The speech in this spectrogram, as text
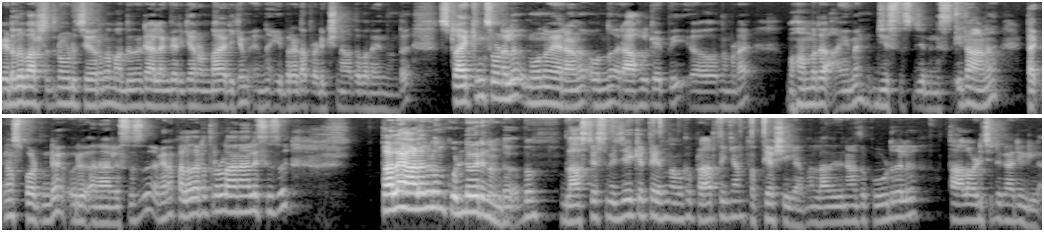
ഇടതുപക്ഷത്തിനോട് ചേർന്ന് മധ്യനിര അലങ്കരിക്കാനുണ്ടായിരിക്കും എന്ന് ഇവരുടെ പ്രഡിക്ഷനകത്ത് പറയുന്നുണ്ട്. സ്ട്രൈക്കിംഗ് സോണിൽ മൂന്ന് പേരാണ്. ഒന്ന് രാഹുൽ കെ പി നമ്മുടെ മുഹമ്മദ് ഐമൻ ജീസസ് ജെമിനിസ്. ഇതാണ് ടെക്നോ സ്പോർട്ടിന്റെ ഒരു അനാലിസിസ് അങ്ങനെ പലതരത്തിലുള്ള അനാലിസിസ് പല ആളുകളും കൊണ്ടുവരുന്നുണ്ട്. അപ്പം ബ്ലാസ്റ്റേഴ്സ് വിജയിക്കട്ടെ എന്ന് നമുക്ക് പ്രാർത്ഥിക്കാം പ്രത്യാശിക്കാം. അല്ലാതെ ഇതിനകത്ത് കൂടുതൽ താളം അടിച്ചിട്ട് കാര്യമില്ല.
